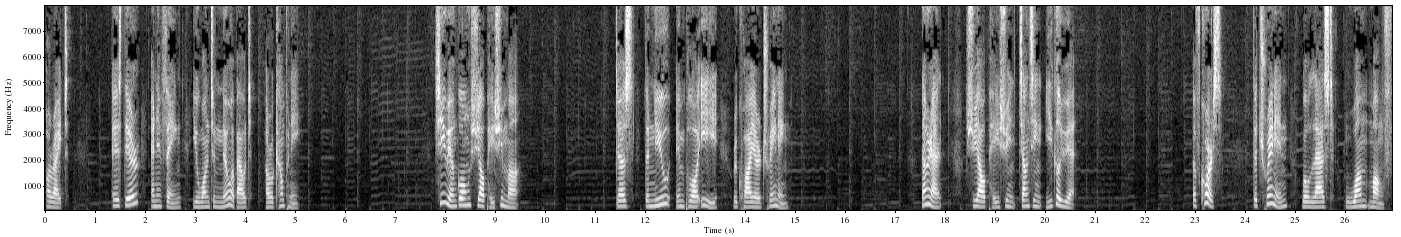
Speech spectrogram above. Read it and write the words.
All right. Is there anything you want to know about our company? 新员工需要培训吗？Does the new employee require training? 当然，需要培训将近一个月。Of course, the training will last one month.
